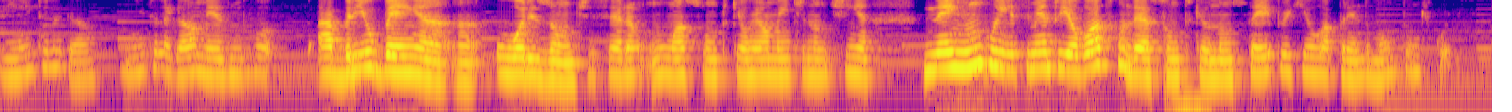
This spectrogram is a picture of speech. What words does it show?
Muito legal, muito legal mesmo. Abriu bem a, a, o horizonte. Esse era um assunto que eu realmente não tinha nenhum conhecimento e eu gosto quando é assunto que eu não sei porque eu aprendo um montão de coisa.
